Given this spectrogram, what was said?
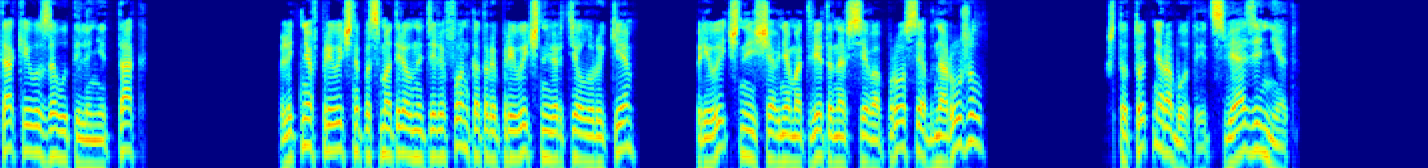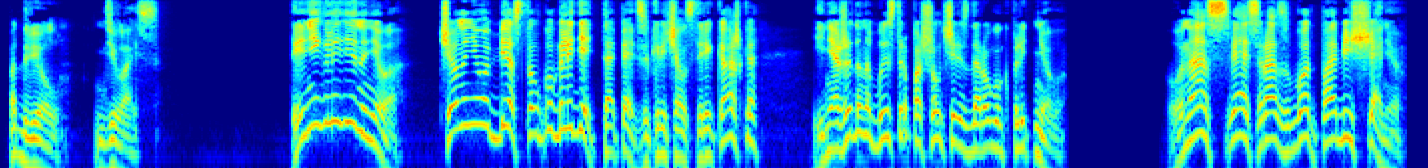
Так его зовут или не так? Плетнев привычно посмотрел на телефон, который привычно вертел в руке, привычно ища в нем ответы на все вопросы, обнаружил, что тот не работает, связи нет. Подвел девайс. «Ты не гляди на него! Чего на него без толку глядеть-то опять?» — закричал старикашка и неожиданно быстро пошел через дорогу к Плетневу. «У нас связь раз в год по обещанию.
